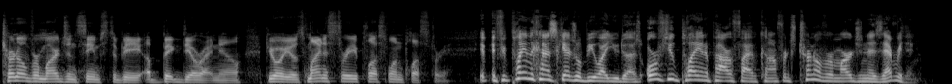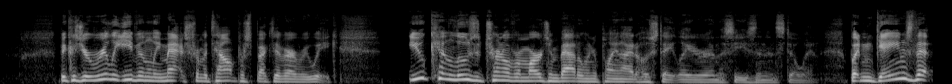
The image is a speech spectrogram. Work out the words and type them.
Turnover margin seems to be a big deal right now. BYU is minus three, plus one, plus three if, if you're playing the kind of schedule BYU does, or if you play in a Power Five conference, turnover margin is everything because you're really evenly matched from a talent perspective every week. You can lose a turnover margin battle when you're playing Idaho State later in the season and still win. But in games that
